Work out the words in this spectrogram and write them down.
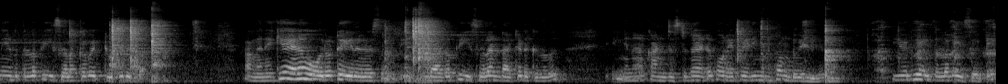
നീളത്തുള്ള പീസുകളൊക്കെ വെട്ടിട്ടെടുക്കുക അങ്ങനെയൊക്കെയാണ് ഓരോ ടൈലേഴ്സും ഇല്ലാതെ പീസുകൾ ഉണ്ടാക്കി എടുക്കുന്നത്. ഇങ്ങനെ കൺജസ്റ്റഡ് ആയിട്ട് കുറേ പേര് ഇങ്ങനെ കൊണ്ടുവരില്ല? ഈ ഒരു നീളത്തുള്ള പീസ് കിട്ടി.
